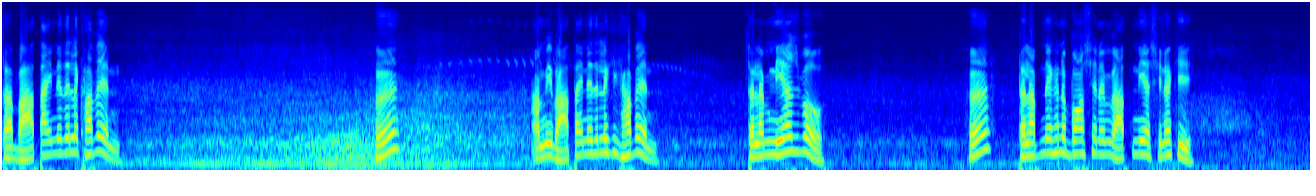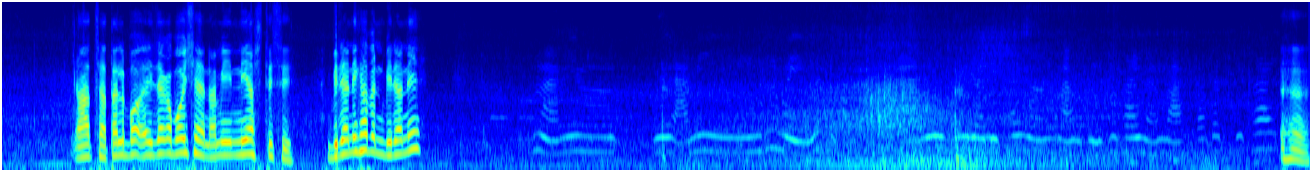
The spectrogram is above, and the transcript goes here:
তা ভাত আইনে দিলে খাবেন? হ্যাঁ? আমি ভাত আইনে দিলে কি খাবেন? তাহলে আমি নিয়ে আসব। হ্যাঁ? তাহলে আপনি এখানে বসেন, আমি ভাত নিয়ে আসি নাকি? আচ্ছা তাহলে এই জায়গা বসেন, আমি নিয়ে আসতেছি। বিরিয়ানি খাবেন, বিরিয়ানি? হ্যাঁ।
